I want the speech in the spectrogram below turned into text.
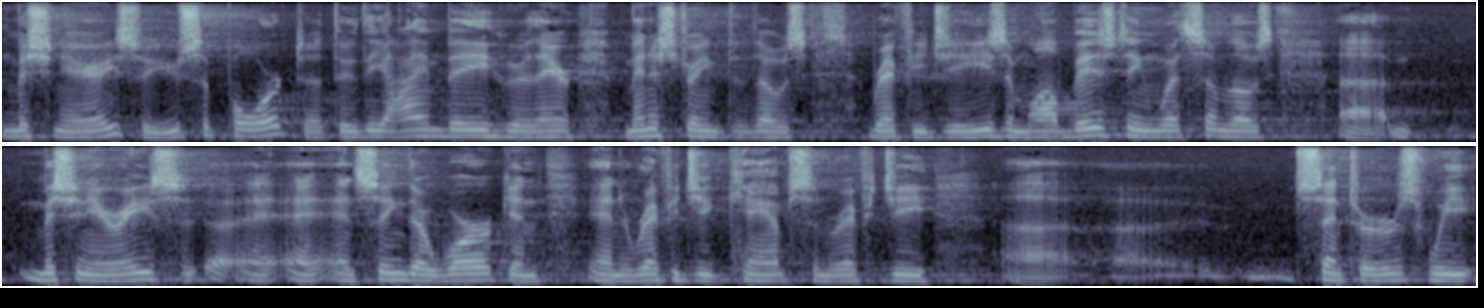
missionaries who you support uh, through the IMB who are there ministering to those refugees. And while visiting with some of those uh, missionaries uh, and, and, seeing their work in, in refugee camps and refugee uh, uh, centers, we,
